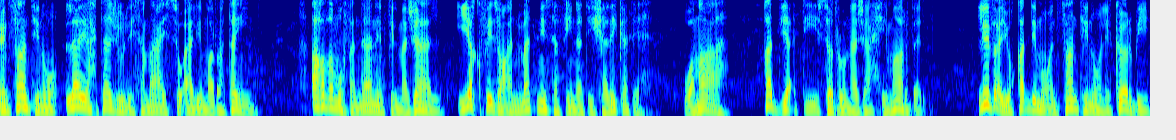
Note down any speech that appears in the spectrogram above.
إنفانتينو لا يحتاج لسماع السؤال مرتين. أعظم فنان في المجال يقفز عن متن سفينة شركته ومعه قد يأتي سر نجاح مارفل. لذا يقدم إنفانتينو لكيربي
